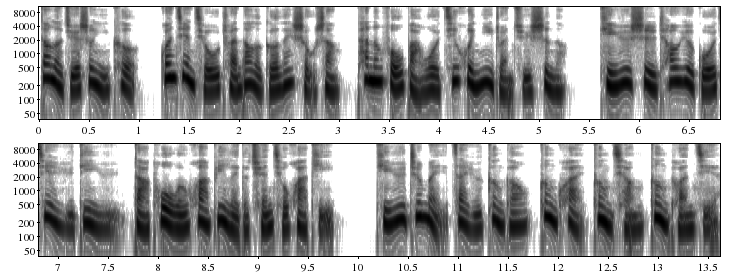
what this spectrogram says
到了决胜一刻，关键球传到了格雷手上，他能否把握机会逆转局势呢？体育是超越国界与地域、打破文化壁垒的全球话题。体育之美在于更高、更快、更强、更团结。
